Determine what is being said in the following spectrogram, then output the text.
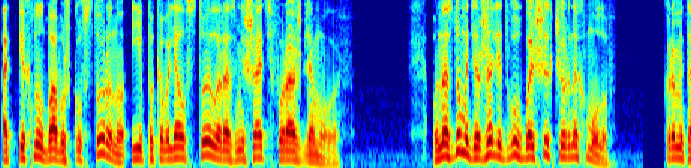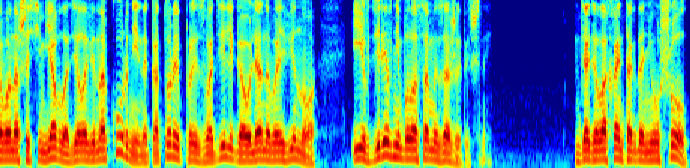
отпихнул бабушку в сторону и поковылял в стойло размешать фураж для мулов. У нас дома держали двух больших черных мулов. Кроме того, наша семья владела винокурней, на которой производили гауляновое вино, и в деревне была самой зажиточной. Дядя Лохань тогда не ушел,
